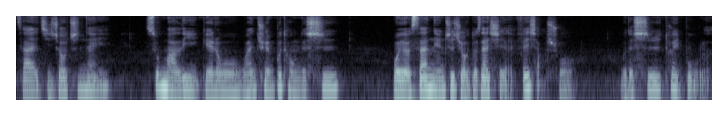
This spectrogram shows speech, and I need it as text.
在几周之内，苏玛丽给了我完全不同的诗。我有三年之久都在写非小说。我的诗退步了，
